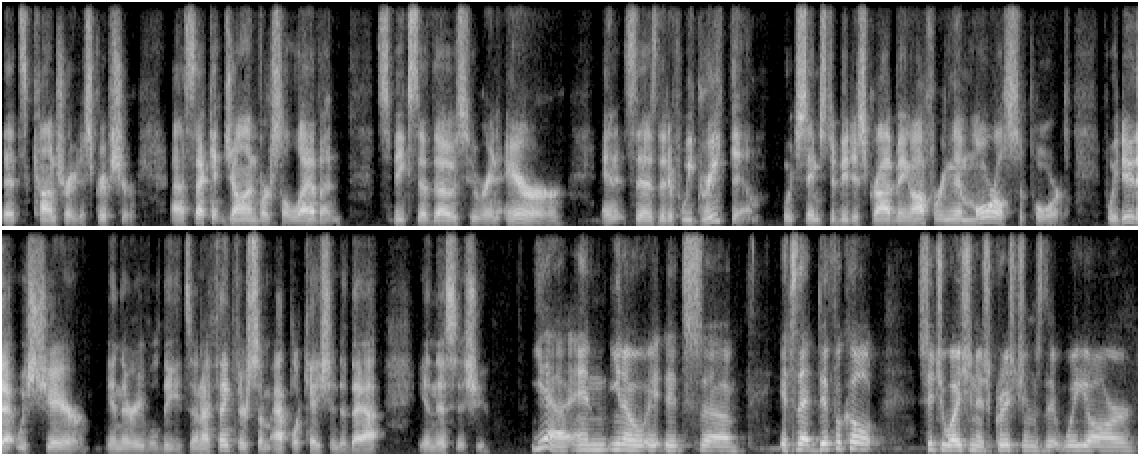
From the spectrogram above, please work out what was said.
that's contrary to Scripture. Uh, Second John verse 11 speaks of those who are in error, and it says that if we greet them, which seems to be describing offering them moral support, if we do that, we share in their evil deeds. And I think there's some application to that in this issue. Yeah, and you know it, it's uh, it's that difficult situation as Christians that we are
